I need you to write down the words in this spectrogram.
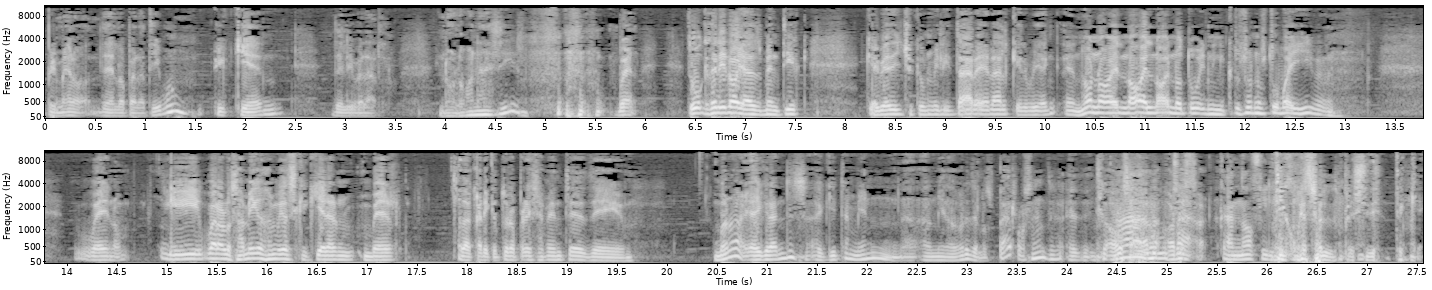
primero del operativo y quién de liberarlo. No lo van a decir. bueno, tuvo que salir hoy a desmentir que había dicho que un militar era el que había- eh, no, no, él no, él no, él no tuvo, incluso no estuvo ahí. Bueno, y para los amigos, amigas que quieran ver la caricatura precisamente de bueno, hay grandes aquí también admiradores de los perros. ¿eh? O sea, Ah, ahora- ahora- canófilos. Dijo eso el presidente, que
